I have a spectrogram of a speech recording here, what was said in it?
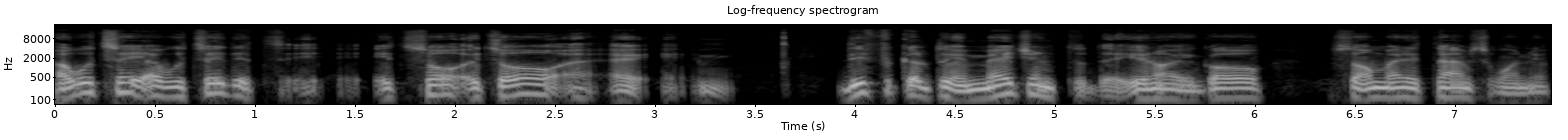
I would say I would say that it's all it's all uh, uh, difficult to imagine today. You know, you go so many times when you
